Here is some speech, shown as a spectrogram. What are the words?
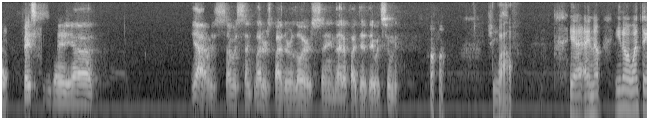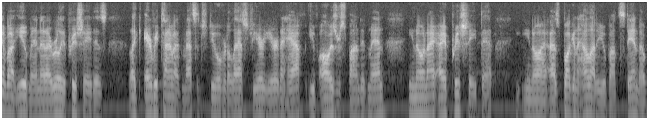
Yeah. basically they. Yeah, I was I was sent letters by their lawyers saying that if I did, they would sue me. Jeez. Wow. Yeah, I know. You know, one thing about you, man, that I really appreciate is, like, every time I've messaged you over the last year, year and a half, you've always responded, man. You know, and I, I appreciate that. You know, I, I was bugging the hell out of you about stand up.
